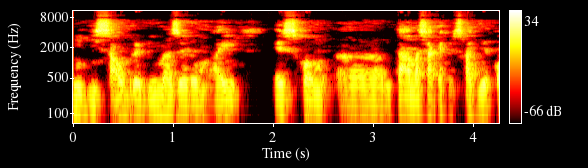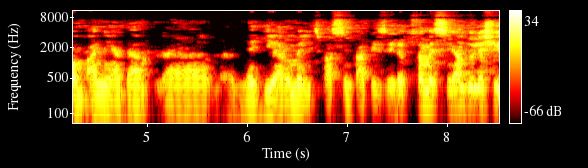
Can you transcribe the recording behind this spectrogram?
მიდის საუბრები იმაზე, რომ აი ეს ხომ დაამასაკეთებს ხადია კომპანია და მედია, რომელიც მას სიმპათიზირებს, რომ ეს სინამდვილეში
